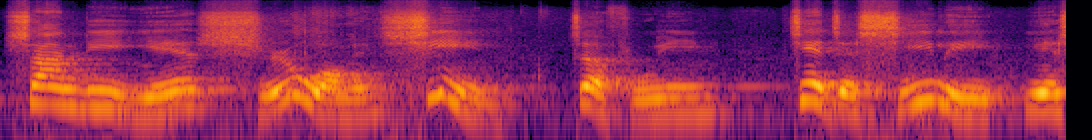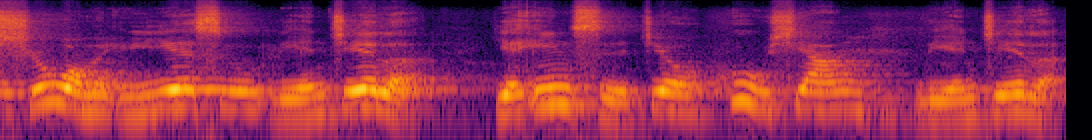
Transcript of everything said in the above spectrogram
上帝也使我们信这福音，借着洗礼也使我们与耶稣连接了。也因此就互相连接了。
